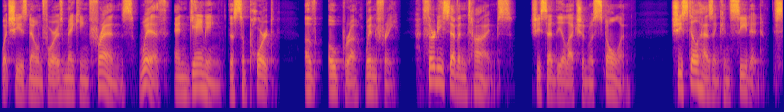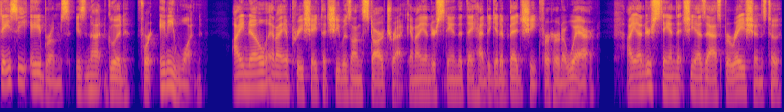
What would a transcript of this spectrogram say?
what she is known for is making friends with and gaining the support of Oprah Winfrey. 37 times she said the election was stolen. She still hasn't conceded. Stacey Abrams is not good for anyone. I know and I appreciate that she was on Star Trek, and I understand that they had to get a bed sheet for her to wear. I understand that she has aspirations to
